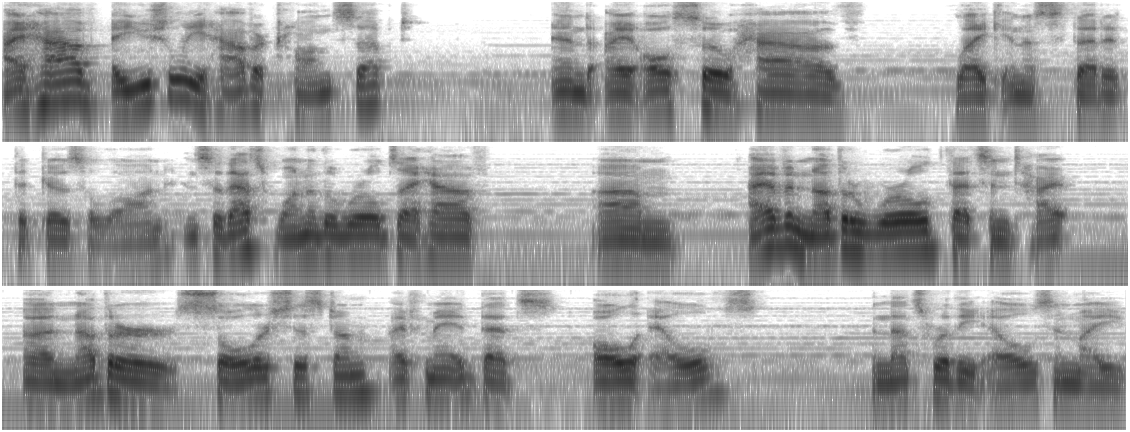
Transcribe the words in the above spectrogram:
I have, I usually have a concept, and I also have like an aesthetic that goes along. And so, that's one of the worlds I have. Um, I have another world that's entire, another solar system I've made that's all elves, and that's where the elves in my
